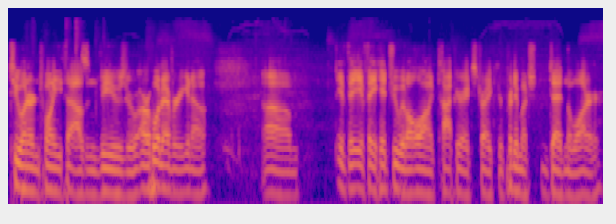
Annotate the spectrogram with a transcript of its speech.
220,000 views or, or whatever you know um if they if they hit you at all on a copyright strike, you're pretty much dead in the water.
